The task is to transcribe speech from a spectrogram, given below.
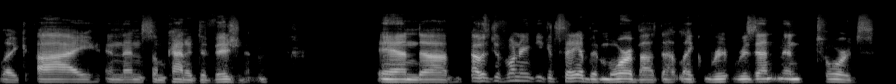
like i and then some kind of division and uh, i was just wondering if you could say a bit more about that like re- resentment towards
